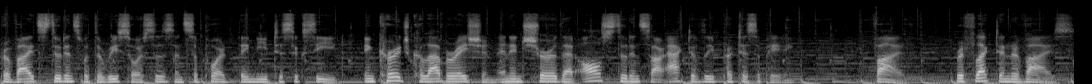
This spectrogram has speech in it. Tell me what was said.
Provide students with the resources and support they need to succeed. Encourage collaboration and ensure that all students are actively participating. 5. Reflect and revise.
